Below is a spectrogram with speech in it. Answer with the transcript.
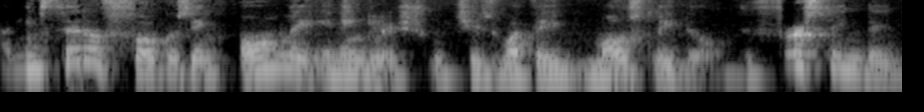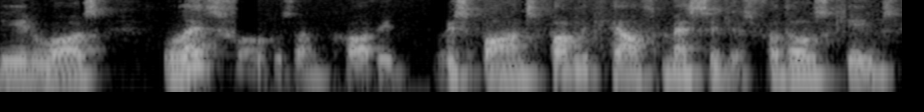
And instead of focusing only in English, which is what they mostly do, the first thing they did was let's focus on COVID response, public health messages for those kids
